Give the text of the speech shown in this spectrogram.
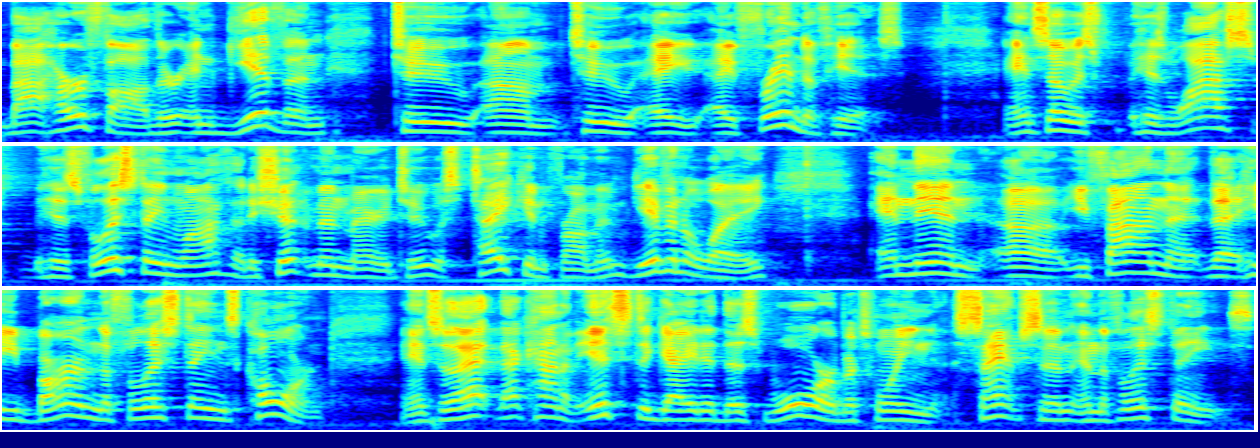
by her father and given to, um, to a, a friend of his. And so his, his wife's, his Philistine wife that he shouldn't have been married to was taken from him, given away, and then uh, you find that, that he burned the Philistines' corn. And so that, that kind of instigated this war between Samson and the Philistines.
